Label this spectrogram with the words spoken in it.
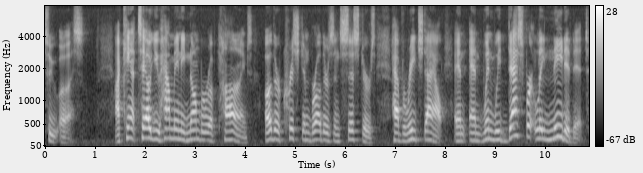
to us. I can't tell you how many number of times other Christian brothers and sisters have reached out, and, and when we desperately needed it,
